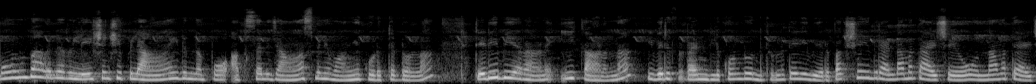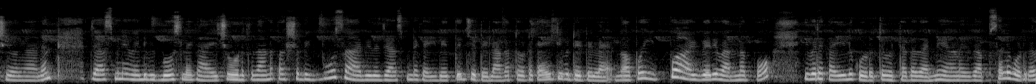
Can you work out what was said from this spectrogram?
മുമ്പ് അവരുടെ റിലേഷൻഷിപ്പിലായിരുന്നപ്പോൾ അപ്സൽ ജാസ്മിന് വാങ്ങി കൊടുത്തിട്ടുള്ള ടെഡി ബിയറാണ് ഈ കാണുന്ന ഇവർ ഫ്രണ്ടിൽ കൊണ്ടുവന്നിട്ടുള്ള ടെഡി ബിയർ പക്ഷേ ഇത് രണ്ടാമത്തെ ആഴ്ചയോ ഒന്നാമത്തെ ആഴ്ചയോ എങ്ങാനും ജാസ്മിന് വേണ്ടി ബിഗ് ബോസിലേക്ക് അയച്ചു കൊടുത്തതാണ്. പക്ഷേ ബിഗ് ബോസ് ആരും ഇത് ജാസ്മിന്റെ കയ്യിൽ എത്തിച്ചിട്ടില്ല. അകത്തോട്ട് കയറ്റി വിട്ടിട്ടില്ലായിരുന്നു. അപ്പോൾ ഇപ്പോൾ ഇവർ വന്നപ്പോൾ ഇവരെ കയ്യിൽ കൊടുത്തു വിട്ടത് തന്നെയാണ്. ഇത് അപ്സൽ കൊടുത്ത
